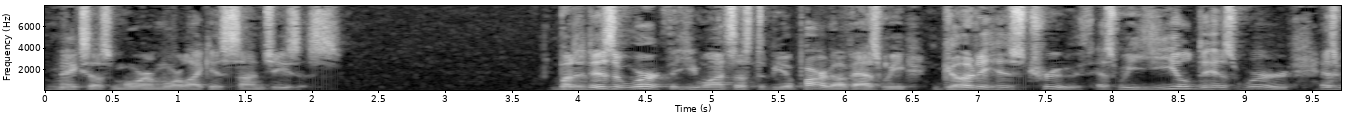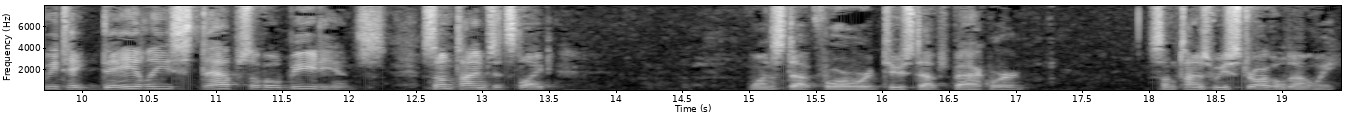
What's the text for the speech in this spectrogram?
makes us more and more like His Son Jesus. But it is a work that He wants us to be a part of as we go to His truth, as we yield to His Word, as we take daily steps of obedience. Sometimes it's like one step forward, two steps backward. Sometimes we struggle, don't we?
